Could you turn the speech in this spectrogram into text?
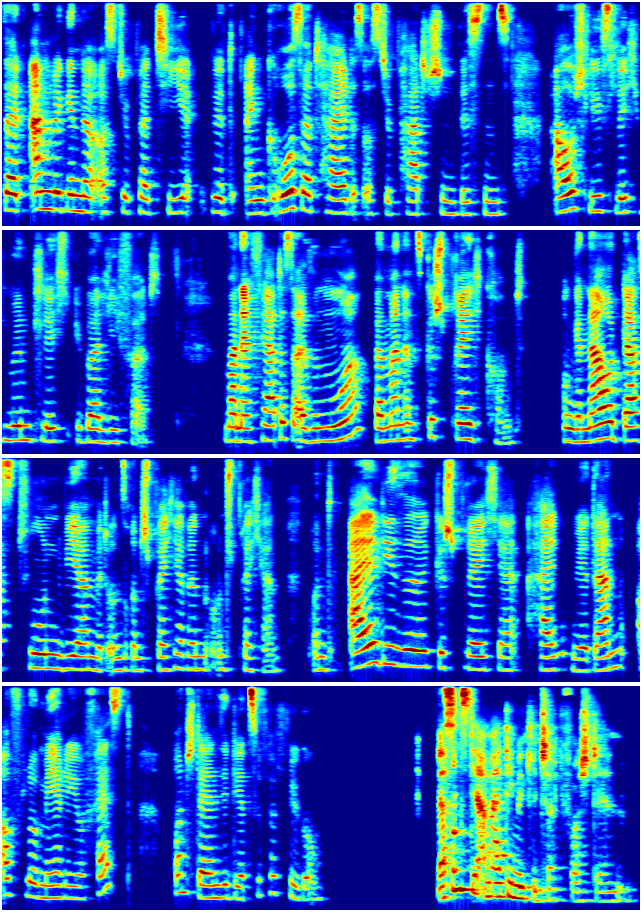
Seit Anbeginn der Osteopathie wird ein großer Teil des osteopathischen Wissens ausschließlich mündlich überliefert. Man erfährt es also nur, wenn man ins Gespräch kommt. Und genau das tun wir mit unseren Sprecherinnen und Sprechern. Und all diese Gespräche halten wir dann auf Lomerio fest und stellen sie dir zur Verfügung. Lass uns dir einmal die Mitgliedschaft vorstellen.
